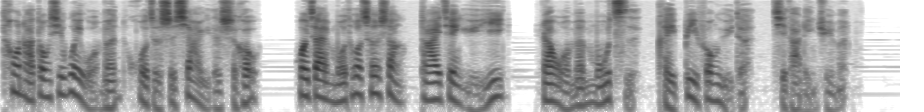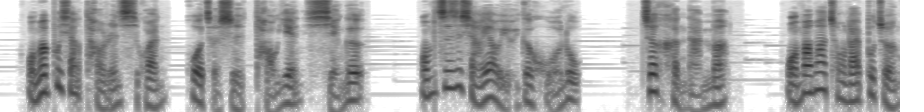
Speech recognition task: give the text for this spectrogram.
偷拿东西喂我们，或者是下雨的时候会在摩托车上搭一件雨衣，让我们母子可以避风雨的其他邻居们。我们不想讨人喜欢，或者是讨厌嫌恶，我们只是想要有一个活路。这很难吗？我妈妈从来不准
